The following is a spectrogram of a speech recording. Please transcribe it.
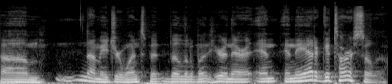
um, not major ones, but, but a little bit here and there. And and they add a guitar solo,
